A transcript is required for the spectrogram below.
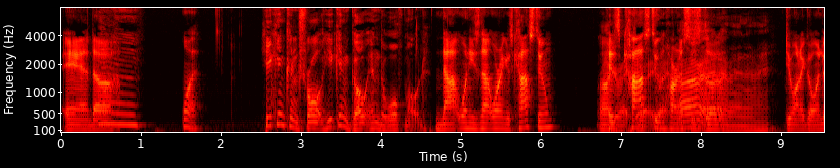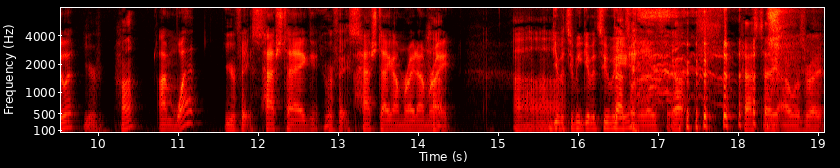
and uh, Hmm. what? he can control. He can go into wolf mode. Not when he's not wearing his costume. Oh, His right, costume you're right, you're right. harnesses All the- all right, all right. Do you want to go into it? Your huh? I'm what? Your face. Hashtag. Your face. Hashtag. I'm right. I'm right. Uh, give it to me. Give it to me. That's what it is. Yeah. Hashtag I was right.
